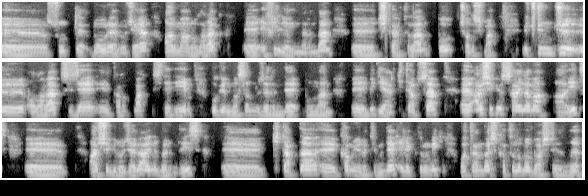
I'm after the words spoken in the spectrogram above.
e, Suud Doğruel Hoca'ya armağan olarak e, Efil yayınlarından e, çıkartılan bu çalışma. Üçüncü e, olarak size e, tanıtmak istediğim bugün masanın üzerinde bulunan e, bir diğer kitapsa e, Ayşegül Saylam'a ait e, Ayşegül Hoca ile aynı bölümdeyiz e, kitapta e, kamu yönetiminde elektronik vatandaş katılımı başlığını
